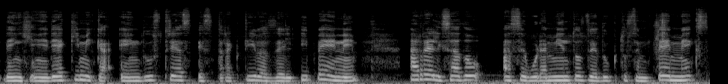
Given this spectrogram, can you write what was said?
de Ingeniería Química e Industrias Extractivas del IPN ha realizado aseguramientos de ductos en Pemex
